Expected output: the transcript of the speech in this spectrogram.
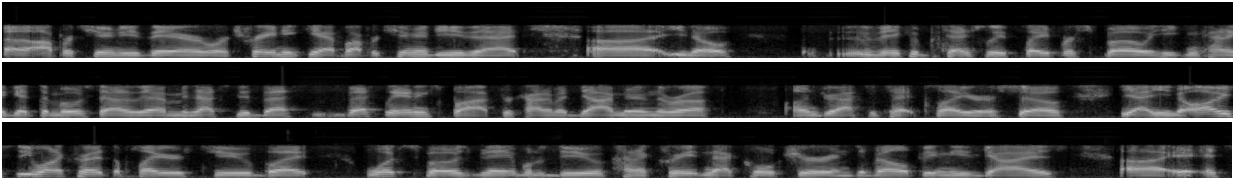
uh, opportunity there or training camp opportunity that uh, you know they could potentially play for Spo he can kind of get the most out of them. I mean, that's the best best landing spot for kind of a diamond in the rough undrafted type player. So yeah, you know, obviously you want to credit the players too, but what Spo's been able to do, kind of creating that culture and developing these guys, uh, it's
